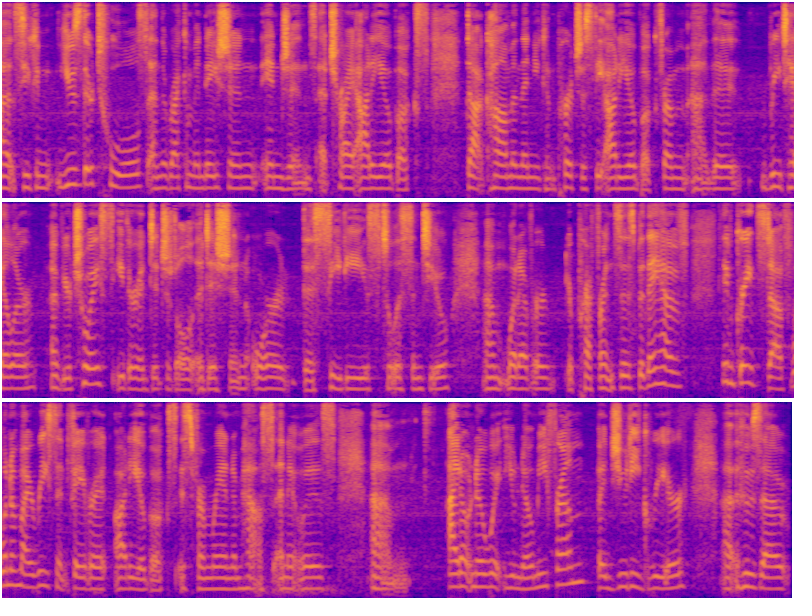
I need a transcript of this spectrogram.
Uh, so you can use their tools and the recommendation engines at tryaudiobooks.com, and then you can purchase the audiobook from uh, the retailer of your choice, either a digital edition or the CDs to listen to, um, whatever your preference is. But they have they have great stuff. One of my recent favorite audiobooks is from Random House, and it was um, I Don't Know What You Know Me From by Judy Greer, uh, who's a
